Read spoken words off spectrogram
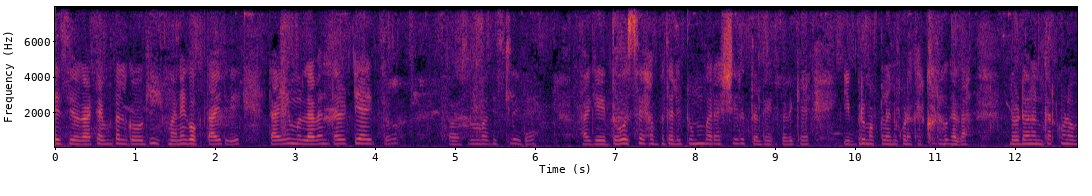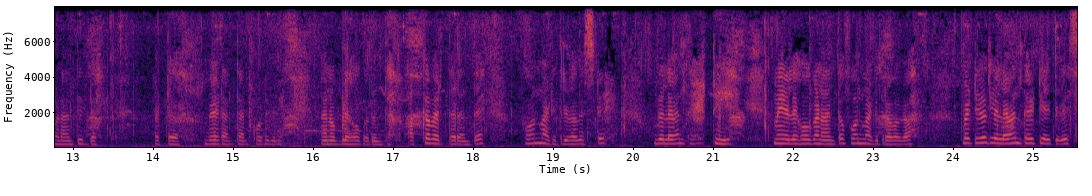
ಎಸ್ ಇವಾಗ ಟೆಂಪಲ್ಗೆ ಹೋಗಿ ಮನೆಗೆ ಹೋಗ್ತಾ ಇದ್ವಿ. ಟೈಮ್ ಲೆವೆನ್ ತರ್ಟಿ ಆಯಿತು. ತುಂಬ ಬಿಸಿಲಿದೆ. ಹಾಗೆ ದೋಸೆ ಹಬ್ಬದಲ್ಲಿ ತುಂಬ ರಶ್ ಇರುತ್ತದೆ. ಅದಕ್ಕೆ ಇಬ್ಬರು ಮಕ್ಕಳನ್ನು ಕೂಡ ಕರ್ಕೊಂಡು ಹೋಗಲ್ಲ. ದೊಡ್ಡವನನ್ನು ಕರ್ಕೊಂಡು ಹೋಗೋಣ ಅಂತಿದ್ದೆ. ಬಟ್ ಬೇಡ ಅಂತ ಅಂದ್ಕೊಂಡಿದ್ದೀನಿ ನಾನೊಬ್ಬಳೇ ಹೋಗೋದು ಅಂತ. ಅಕ್ಕ ಬರ್ತಾರಂತೆ. ಫೋನ್ ಮಾಡಿದ್ರು ಇವಾಗಷ್ಟೇ. ಒಂದು ಲೆವೆನ್ ತರ್ಟಿ ಮೇಲೆ ಹೋಗೋಣ ಅಂತ ಫೋನ್ ಮಾಡಿದ್ರು ಅವಾಗ. ಬಟ್ ಇವಾಗಲೇ ಲೆವೆನ್ ತರ್ಟಿ ಆಯಿತು ಗೈಸ್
